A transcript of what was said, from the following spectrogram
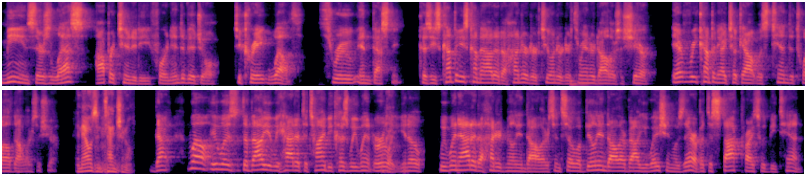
means there's less opportunity for an individual to create wealth through investing. Because these companies come out at 100 or 200 or 300 dollars a share. Every company i took out was 10 to 12 dollars a share. And that was intentional. That well it was the value we had at the time because we went early. Okay. you know we went out at 100 million dollars and so a billion dollar valuation was there but the stock price would be 10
